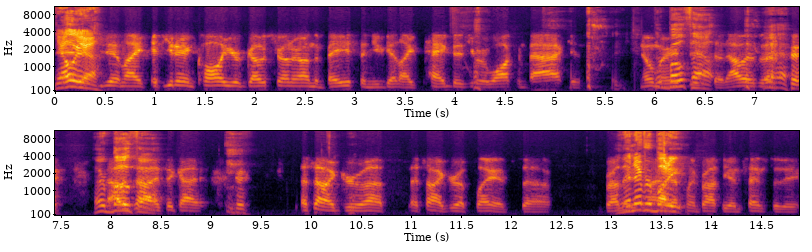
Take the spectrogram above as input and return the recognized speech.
Oh And yeah, If you didn't like if you didn't call your ghost runner on the base, and you'd get like pegged as you were walking back, and no They're mercy. both out. So that was uh, Yeah, they're both how I think I. that's how I grew up. That's how I grew up playing. So, brothers, then and everybody- definitely brought the intensity.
